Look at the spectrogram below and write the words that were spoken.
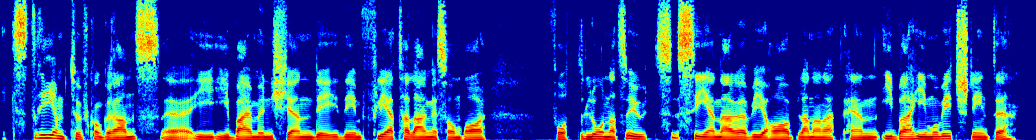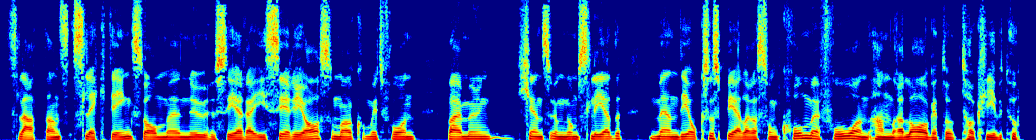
extremt tuff konkurrens eh, i, i Bayern München. Det, det, är fler talanger som har fått lånats ut senare. Vi har bland annat en Ibrahimovic, det är inte Zlatans släkting, som eh, nu huserar i Serie A som har kommit från Bayern Münchens ungdomsled. Men det är också spelare som kommer från andra laget och tar klivet upp.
